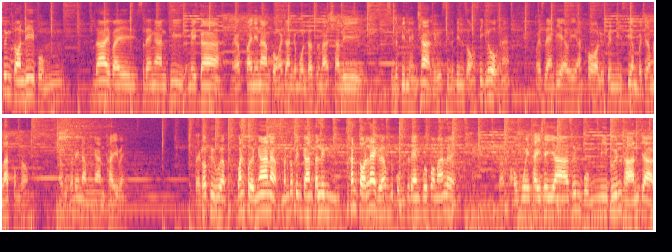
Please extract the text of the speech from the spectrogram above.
ซึ่งตอนที่ผม ได้ไปแสดงงานที่อเมริกานะครับไปในนามของอาจารย์กมลทัศนชาลี ศิลปินแห่งชาติ หรือศิลปินสองซีกโลกนะไปแสดงที่ LA Art Core หรือเป็นมิเซียมประจำรัฐของเขาแล้วผมก็ได้นำงานไทยไป แต่ก็คือว่าวันเปิดงานอะมันก็เป็นการตะลึงขั้นตอนแรกอยู่แล้วคือผมแสดงเปอร์ฟอร์มานซ์เลยครับเอามวยไทยชายา ซึ่งผมมีพื้นฐานจาก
